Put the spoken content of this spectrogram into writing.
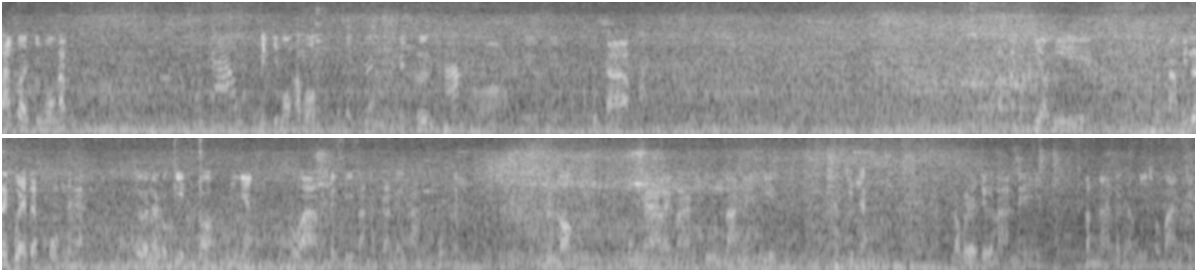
ร้านเปิดกี่โมงครับ เช้าปิดกี่โมงครับผมสิบเอ็ดครึ่งสิบเอ็ดครึ่ง ครับ อ๋อโอเคโอเคขอบคุณครับสำหรับนักท่องเที่ยวที่เดิน ทางไปเรื่อยเปื่อยแบบผมนะฮะ เจออะไรก็กินก็อย่างเงี้ย เพราะว่ามันเป็นสีสันของการเดินทางของผมนะ ไม่ต้องมุ่งหน้าอะไรมาก ดูร้านไหนที่น่ากินอะเราก็จะเจอร้านในตำนานแถวนี้ชาวบ้านกิน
